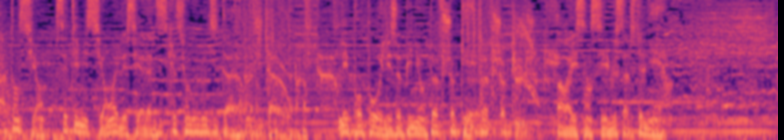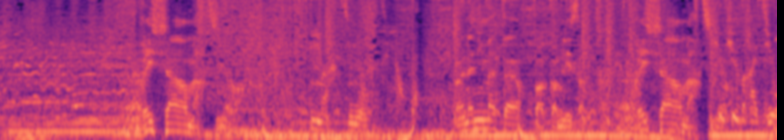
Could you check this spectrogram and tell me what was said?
Attention, cette émission est laissée à la discrétion de l'auditeur. Les propos et les opinions peuvent choquer. Peuvent choquer. Oreilles sensibles s'abstenir. Richard Martineau. Martino. Un animateur pas comme les autres. Richard Martineau. Cube Radio.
